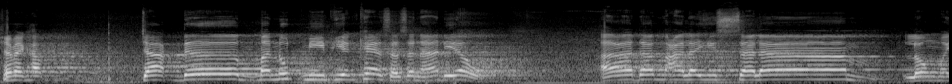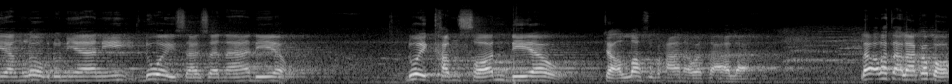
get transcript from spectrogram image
ใช่ไหมครับ จากเดิมมนุษย์มีเพียงแค่ศาสนาเดียว อาดัมอะลัยฮิสสลาม ลงมายังโลกดุนยานี้ด้วยศาสนาเดียว ด้วยคำสอนเดียวจากอัลลอฮ์ سبحانه และ تعالى แล้วอัลลอฮ์ تعالى ก็บอก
